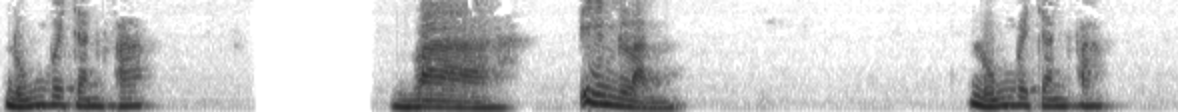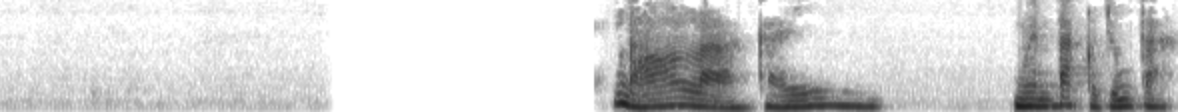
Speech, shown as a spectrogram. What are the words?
đúng với chánh pháp và im lặng đúng với chánh pháp. Đó là cái nguyên tắc của chúng ta.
